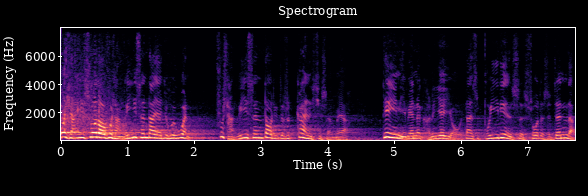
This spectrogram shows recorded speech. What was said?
我想一说到妇产科医生，大家就会问：妇产科医生到底都是干些什么呀？电影里面呢可能也有，但是不一定是说的是真的。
